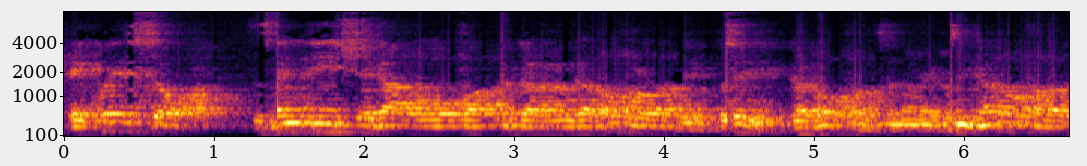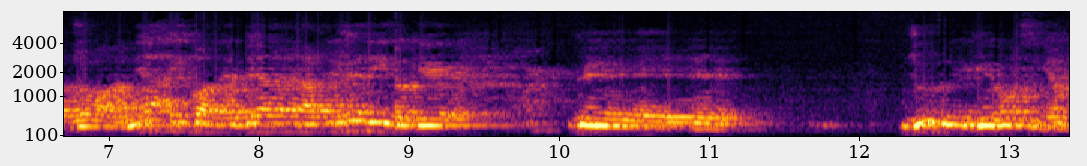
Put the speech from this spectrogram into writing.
e questo smentisce Garofalo, Gar- Garofalo l'ha detto, sì, Garofalo se non è così, Garofalo a Giovanni, ah, il quale? Vi ha, riferito che eh, come si chiama?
